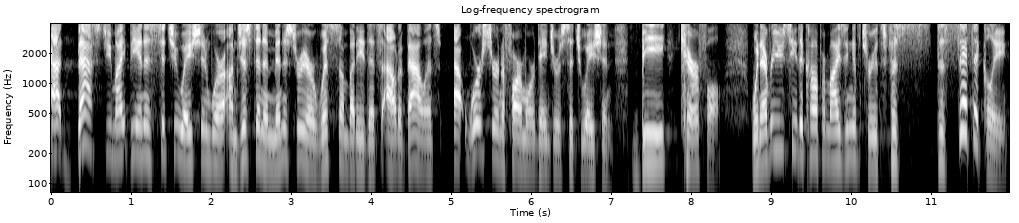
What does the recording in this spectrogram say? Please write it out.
at best, you might be in a situation where I'm just in a ministry or with somebody that's out of balance. At worst, you're in a far more dangerous situation. Be careful. Whenever you see the compromising of truth, specifically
